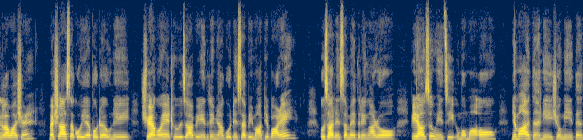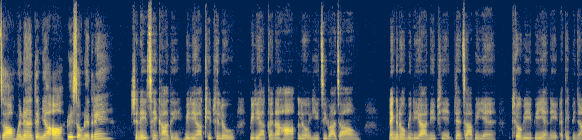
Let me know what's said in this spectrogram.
င်္ဂလာပါရှင်မက်ရှလာ19ရက်ဗုဒ္ဓဦးနေ့ရွှေရန်ကုန်ရဲ့အထူးကြားပြီးသတင်းများကိုတင်ဆက်ပေးမှာဖြစ်ပါတယ်ဥစွာတင်ဆက်မဲ့သတင်းကတော့ပြည်တော်စုဝင်ကြီးဦးမမောင်အောင်မြမအတန်နှင့်ရှုံမြင့်တန်းကြားဝန်ထမ်းတင်များအားတွေ့ဆုံတဲ့သတင်းယနေ့အချိန်ခါသည်မီဒီယာခေတ်ဖြစ်လို့မီဒီယာကဏ္ဍဟာအလွန်အရေးကြီးပါကြောင်းနိုင်ငံတော်မီဒီယာအနေဖြင့်ပြန်ကြားပေးရန်ဖျော်ဖြေပေးရန်နဲ့အသိပညာ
